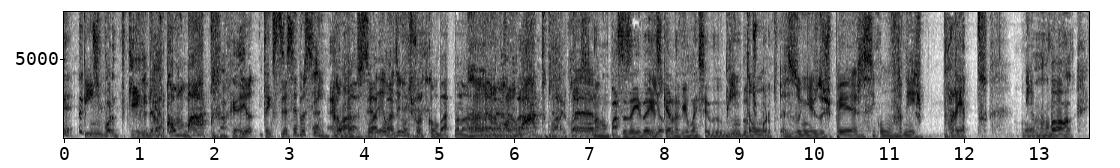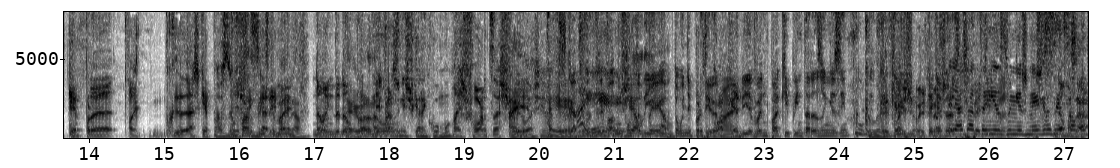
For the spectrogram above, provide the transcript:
pinta. Desporto de quê? De combate. Ok. Eu, tem que se dizer sempre assim. não Claro, podes dizer, claro, eu mas claro. digo um desporto de combate. Não, não. Não, não, não, não, combate. Claro, claro. Ah, Senão não passas a ideia e sequer da violência do, do, do Pintam desporto. as unhas dos pés assim com um verniz preto. Mesmo bom, que é para. que acho que é para as Tu unhas fazes ficarem isso também, mais- não? Não, ainda não. Agora não. É para as unhas ficarem como? Mais fortes, acho Ah, eu. é? Acho eu. Ah, é? Se calhar Ah, é? pontapé muita unha partida, não Qualquer é? dia venho para aqui pintar as unhas em público. Que maravilha. Que é que que é que. Se já tem as unhas negras e é Não, só mas para há- É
